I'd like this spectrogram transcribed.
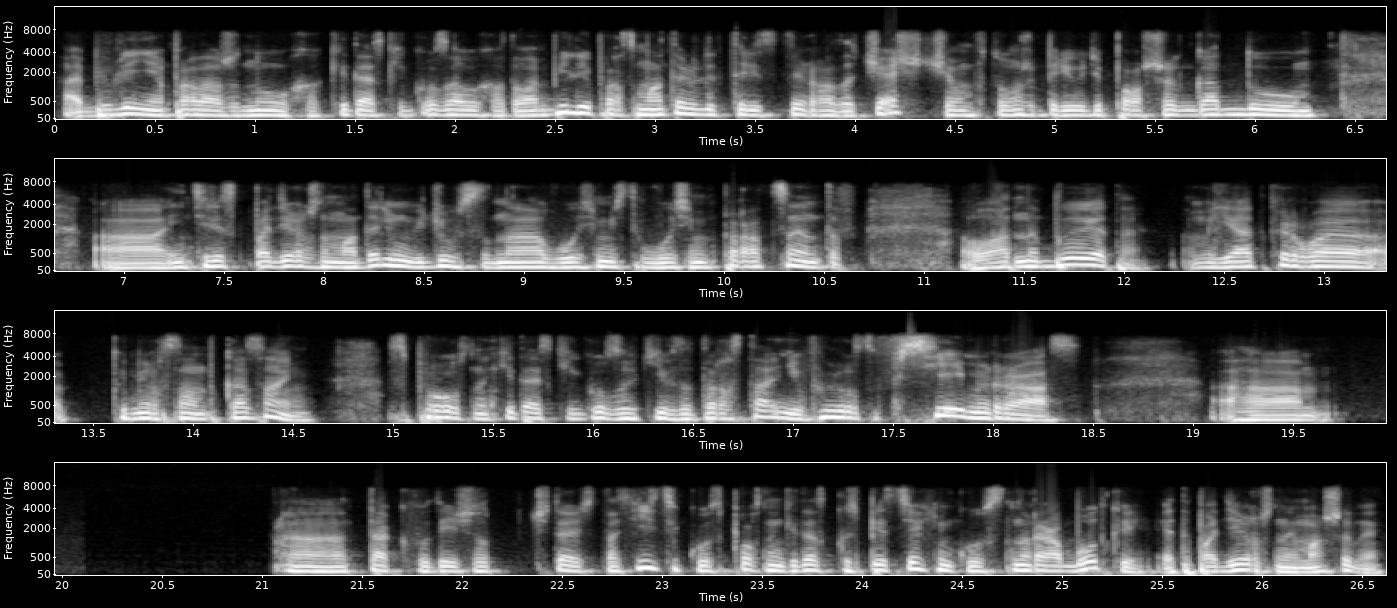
объявление о продаже новых китайских грузовых автомобилей просматривали 33 раза чаще, чем в том же периоде прошлого году. Э, интерес поддержанным моделям увеличился на 88%. Ладно бы это. Я открываю коммерсант Казань. Спрос на китайские грузовики в Татарстане вырос в 7 раз. А, а, так, вот я сейчас читаю статистику. Спрос на китайскую спецтехнику с наработкой, это поддержанные машины,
